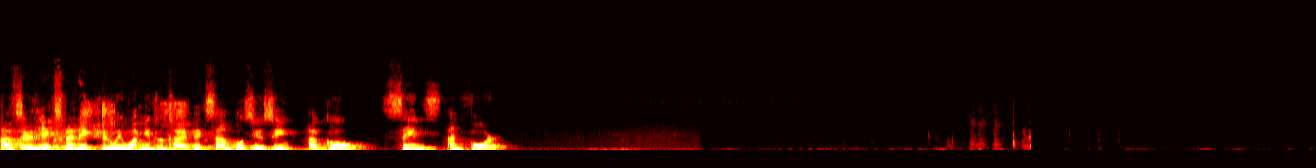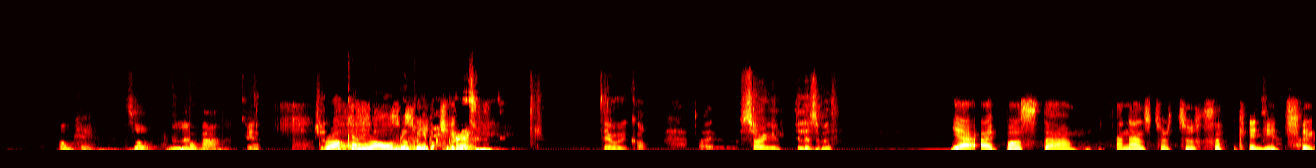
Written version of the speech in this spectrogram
After the explanation, we want you to type examples using ago, since, and for. Okay, so let's go back. And Rock and roll So present. there we go. Uh, sorry, Elizabeth? Yeah, I post um, an answer too, so can you check?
